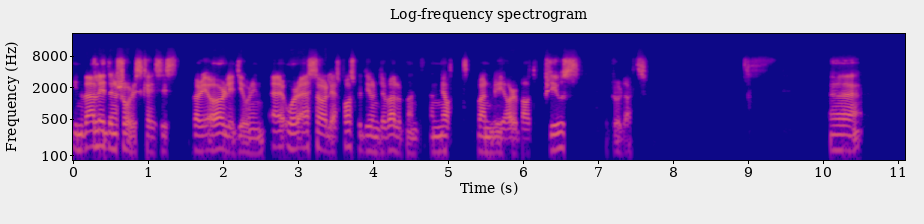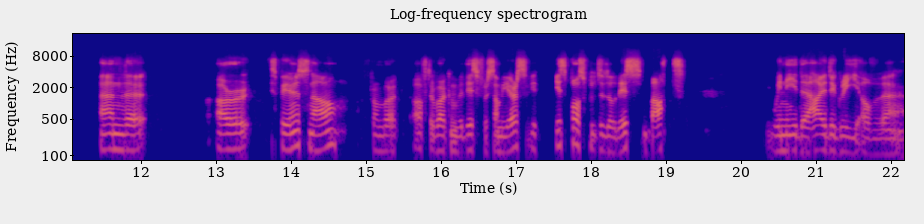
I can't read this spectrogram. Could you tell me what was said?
invalid insurance cases very early during, uh, or as early as possible during development, and not when we are about to produce the products. Uh, and uh, our experience now from work after working with this for some years, it is possible to do this, but we need a high degree of uh,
